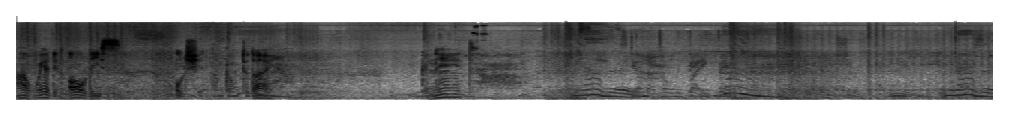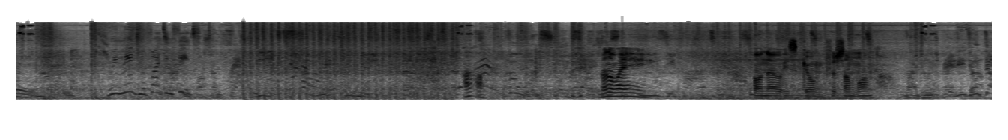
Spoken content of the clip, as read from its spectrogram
Ah, where did all these... Bullshit, I'm going to die. Feet. Ah. Run away! Oh no, he's going for someone. Why don't ready to die?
